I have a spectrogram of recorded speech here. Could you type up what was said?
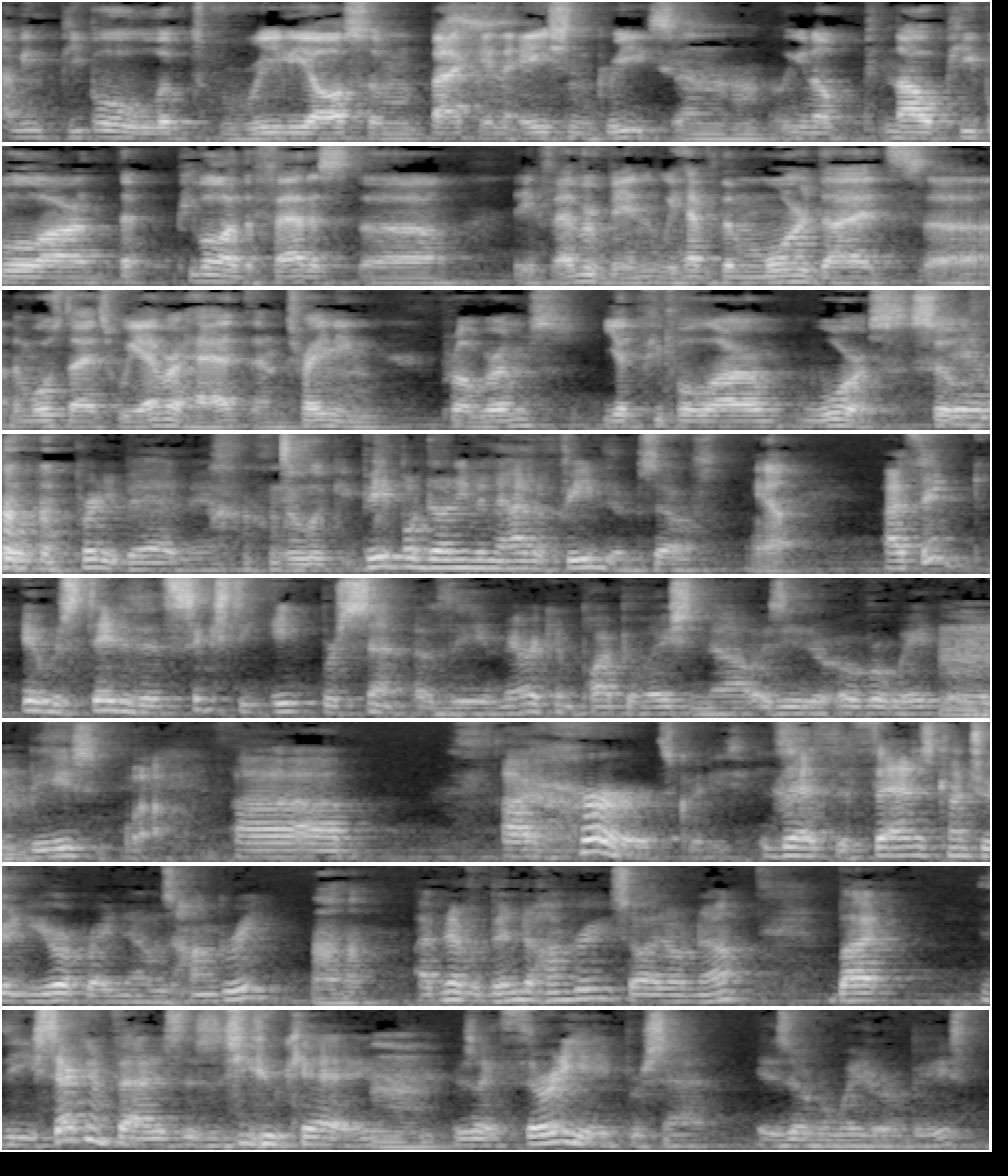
Yeah, I mean, people looked really awesome back in ancient Greece, and you know now people are the people are the fattest uh, they've ever been. We have the more diets, uh, the most diets we ever had, and training programs. Yet people are worse. So They look pretty bad, man. People don't even know how to feed themselves. Yeah, I think it was stated that 68% of the American population now is either overweight or Mm. obese. wow, Uh, I heard it's crazy. that the fattest country in Europe right now is Hungary. Uh huh. I've never been to Hungary, so I don't know. But the second fattest is the UK. Mm. There's like 38% is overweight or obese.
